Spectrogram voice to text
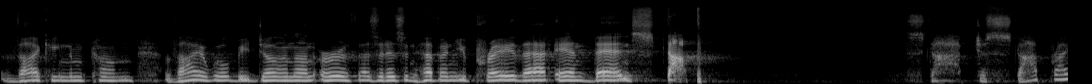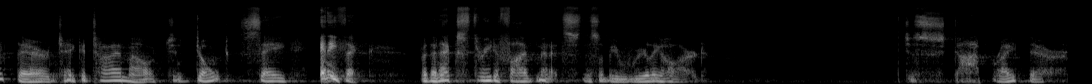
Thy kingdom come. Thy will be done on earth as it is in heaven. You pray that and then stop. Stop. Just stop right there and take a time out and don't say anything for the next three to five minutes. This will be really hard. Just stop right there.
